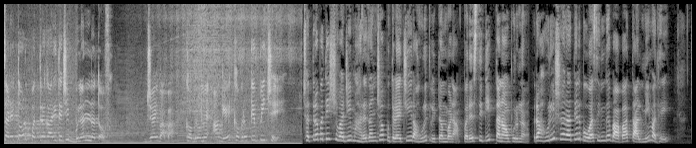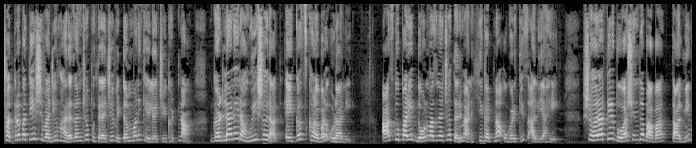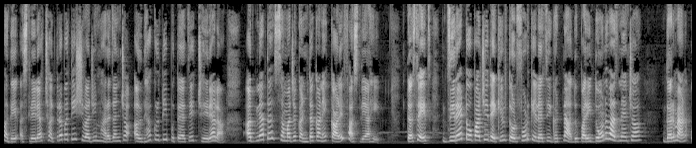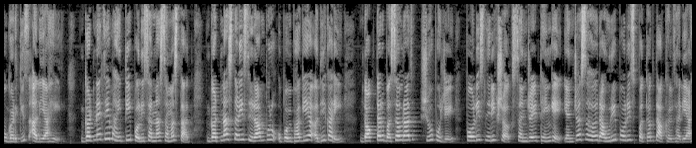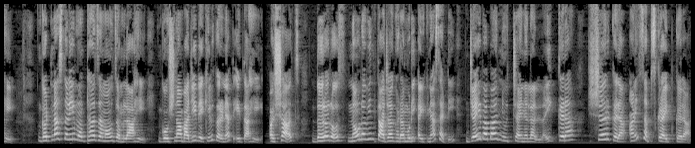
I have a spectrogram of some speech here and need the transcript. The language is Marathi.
सडेतोड पत्रकारितेची बुलंद तोफ. जय बाबा. खबरों में आगे खबरों के पीछे. छत्रपती शिवाजी महाराजांच्या पुतळ्याची राहुरीत विटंबना परिस्थिती तणावपूर्ण. राहुरी शहरातील बुवासिंद बाबा तालमीमध्ये छत्रपती शिवाजी महाराजांच्या पुतळ्याचे विटंबन केल्याची घटना घडल्याने राहुरी शहरात एकच खळबळ उडाली. आज दुपारी दोन वाजण्याच्या दरम्यान ही घटना उघडकीस आली आहे. शहरातील बुवाशिंद बाबा तालमीमध्ये असलेल्या छत्रपती शिवाजी महाराजांच्या अर्ध्याकृती पुतळ्याचे चेहऱ्याला अज्ञात समाजकंटकाने काळे फासले आहे. तसेच जिरे टोपाची देखील तोडफोड केल्याची घटना दुपारी दोन वाजण्याच्या दरम्यान उघडकीस आली आहे. घटनेची माहिती पोलिसांना समजतात. घटनास्थळी श्रीरामपूर उपविभागीय अधिकारी डॉक्टर बसवराज शिवपूजे पोलीस निरीक्षक संजय ठेंगे यांच्यासह राहुरी पोलीस पथक दाखल झाले आहे. घटनास्थळी मोठा जमाव जमला आहे. घोषणाबाजी देखील करण्यात येत आहे. अशाच दररोज नवनवीन ताज्या घडामोडी ऐकण्यासाठी जय बाबा न्यूज चॅनलला लाईक करा शेअर करा आणि सबस्क्राईब करा.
